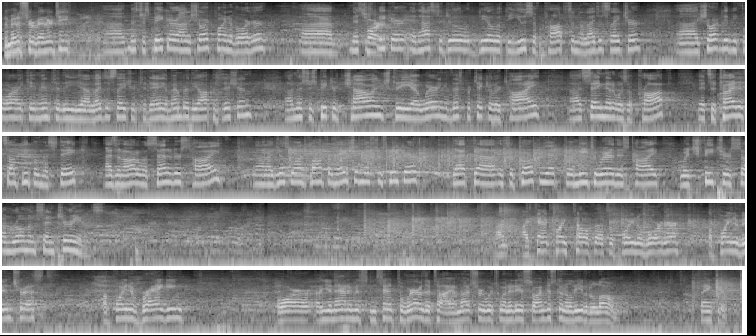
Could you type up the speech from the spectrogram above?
The Minister of Energy. Uh, Mr. Speaker, on a short point of order, uh, Mr. Order. Speaker, it has to do deal with the use of props in the legislature. Uh, shortly before I came into the uh, legislature today, a member of the opposition, uh, Mr. Speaker, challenged the uh, wearing of this particular tie, uh, saying that it was a prop. It's a tie that some people mistake as an Ottawa Senator's tie, and I just want confirmation, Mr. Speaker, that it's appropriate for me to wear this tie, which features some Roman centurions. I'm, I can't quite tell if that's a point of order, a point of interest, a point of bragging, or a unanimous consent to wear the tie. I'm not sure which one it is, so I'm just going to leave it alone. Thank you.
